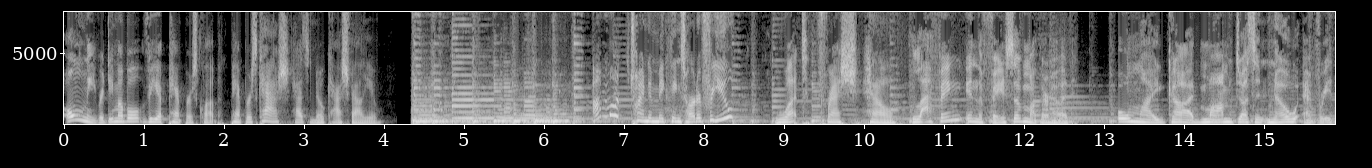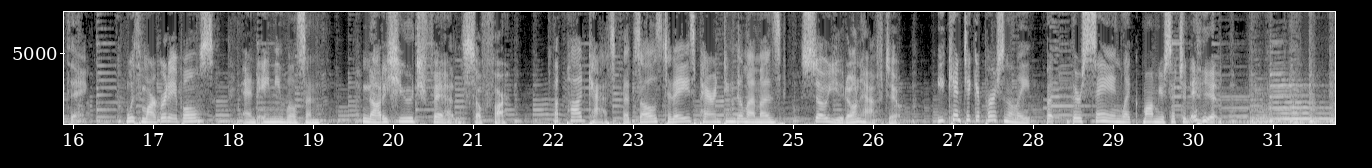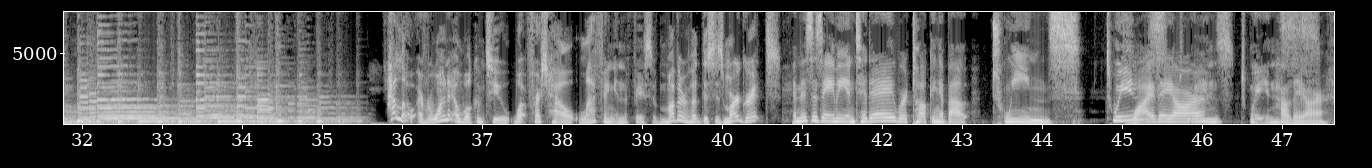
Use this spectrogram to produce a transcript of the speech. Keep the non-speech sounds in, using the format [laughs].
Only redeemable via Pampers Club. Pampers Cash has no cash value. I'm not trying to make things harder for you. What fresh hell? Laughing in the face of motherhood. Oh my God, mom doesn't know everything. With Margaret Ables And Amy Wilson. Not a huge fan so far. A podcast that solves today's parenting dilemmas. So you don't have to. You can't take it personally, but they're saying, like, Mom, you're such an idiot. Hello, everyone, and welcome to What Fresh Hell Laughing in the Face of Motherhood. This is Margaret. And this is Amy, and today we're talking about tweens. Tweens. Why they are. Tweens. Tweens. How they are.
